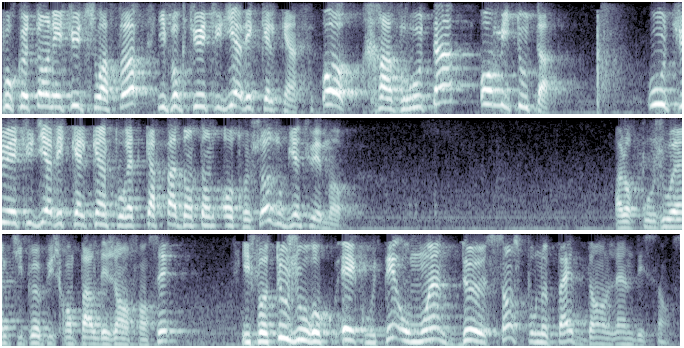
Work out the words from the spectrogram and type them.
Pour que ton étude soit forte, il faut que tu étudies avec quelqu'un. O chavruta, o mituta. Ou tu étudies avec quelqu'un pour être capable d'entendre autre chose, ou bien tu es mort. Alors pour jouer un petit peu, puisqu'on parle déjà en français, il faut toujours écouter au moins deux sens pour ne pas être dans l'indécence.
